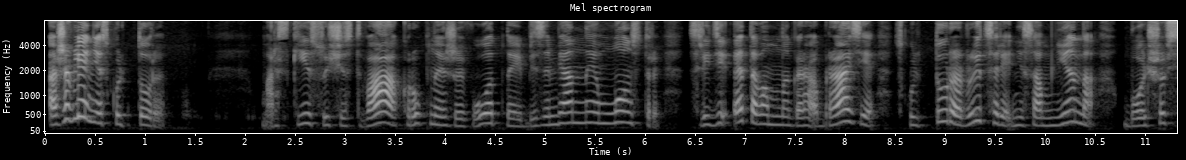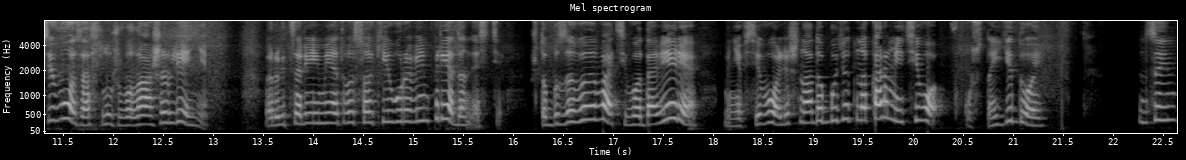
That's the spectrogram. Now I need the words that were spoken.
Оживление скульптуры. Морские существа, крупные животные, безымянные монстры. Среди этого многообразия скульптура рыцаря, несомненно, больше всего заслуживала оживления. Рыцари имеют высокий уровень преданности. Чтобы завоевать его доверие, мне всего лишь надо будет накормить его вкусной едой. Дзынь.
